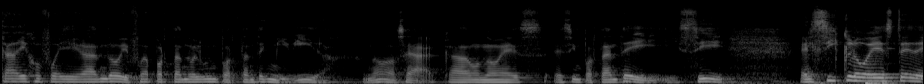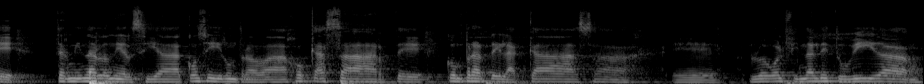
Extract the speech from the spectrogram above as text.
cada hijo fue llegando y fue aportando algo importante en mi vida, ¿no? O sea, cada uno es, es importante y, sí, el ciclo este de terminar la universidad, conseguir un trabajo, casarte, comprarte la casa, eh, luego al final de tu vida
